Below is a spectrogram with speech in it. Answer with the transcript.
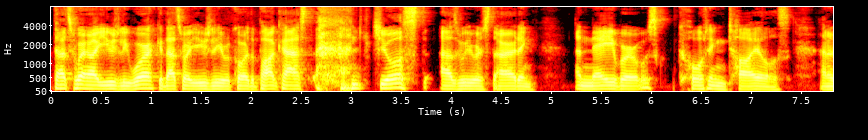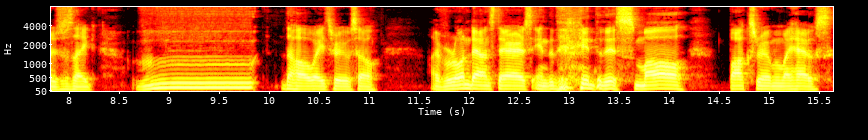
That's where I usually work, and that's where I usually record the podcast. And just as we were starting, a neighbor was cutting tiles, and it was just like the whole way through. So I've run downstairs into the, into this small box room in my house.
